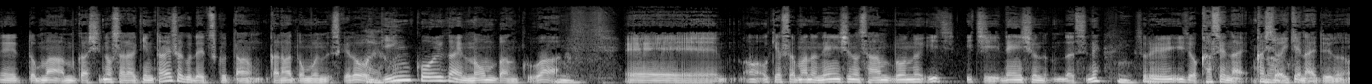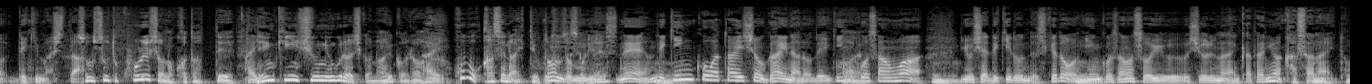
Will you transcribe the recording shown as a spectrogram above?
えっ、ー、と、まあ、昔のサラ金対策で作ったんかなと思うんですけど、はいはい、銀行以外のノンバンクは、うんえー、お客様の年収の3分の 1, 1年収ですね、うん、それ以上貸せない、貸してはいけないというのができました。そうすると、高齢者の方って、年金収入ぐらいしかないから、はい、ほぼ貸せないということですよね。ほとんど無理ですね。で、銀行は対象外なので、銀行さんは融資はできるんですけど、はい、銀行さんはそういう収入のない方には貸さないと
